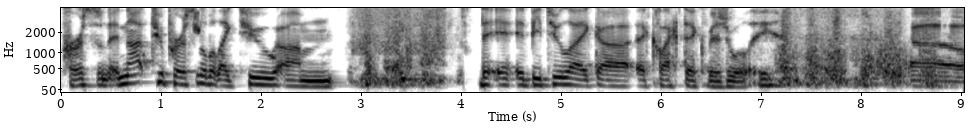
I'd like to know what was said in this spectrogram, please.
person not too personal, but like too um it'd be too like uh eclectic visually. oh,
